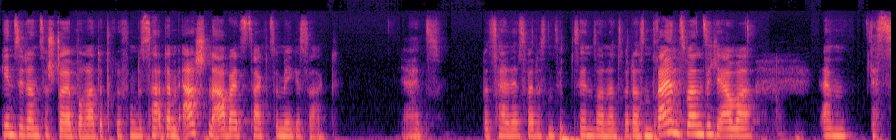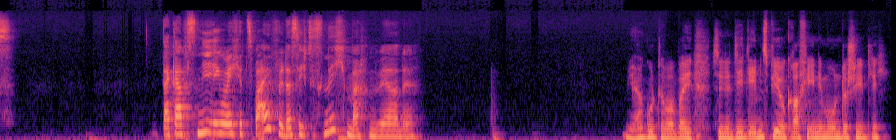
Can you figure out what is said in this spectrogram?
gehen Sie dann zur Steuerberaterprüfung. Das hat er am ersten Arbeitstag zu mir gesagt. Ja, jetzt halt nicht 2017, sondern 2023, aber ähm, das, da gab es nie irgendwelche Zweifel, dass ich das nicht machen werde. Ja, gut, aber bei, sind ja die Lebensbiografien immer unterschiedlich.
